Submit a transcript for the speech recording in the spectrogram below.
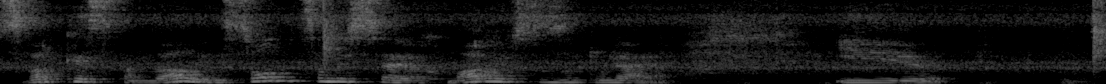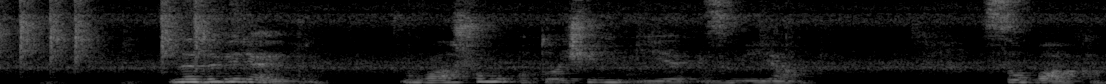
Сварки, скандали, і сонце не сяє, хмарою все затуляє. І не довіряйте. У вашому оточенні є змія, собака,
